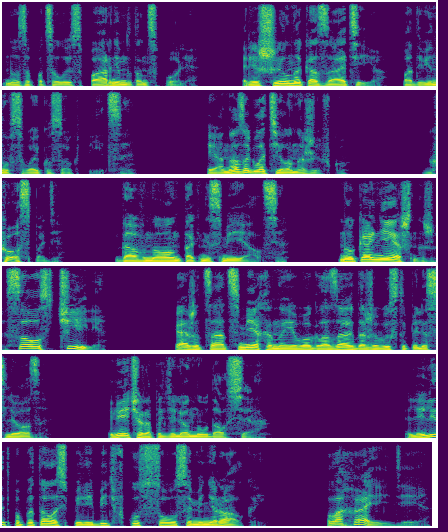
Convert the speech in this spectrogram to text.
но за поцелуй с парнем на танцполе Решил наказать ее, подвинув свой кусок пиццы. И она заглотила наживку. Господи, давно он так не смеялся. Ну, конечно же, соус чили. Кажется, от смеха на его глазах даже выступили слезы. Вечер определенно удался. Лилит попыталась перебить вкус соуса минералкой. Плохая идея.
